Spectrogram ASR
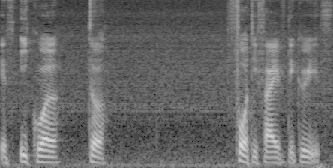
is equal to 45 degrees.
